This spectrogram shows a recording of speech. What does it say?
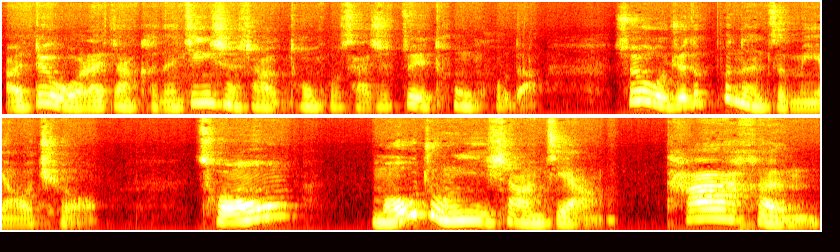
而对我来讲，可能精神上的痛苦才是最痛苦的。所以我觉得不能这么要求。从某种意义上讲，他很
